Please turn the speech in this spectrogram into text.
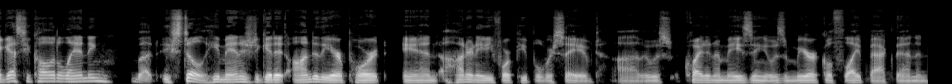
I guess you call it a landing, but he still he managed to get it onto the airport, and 184 people were saved. Uh, it was quite an amazing. It was a miracle flight back then, and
